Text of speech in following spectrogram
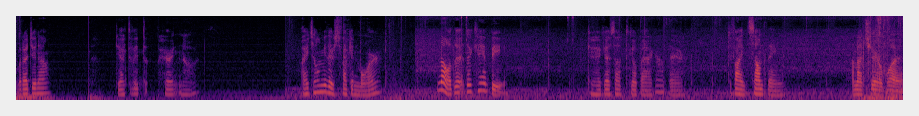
What do I do now? Deactivate the parent node. Are you telling me there's fucking more? No, there, there can't be. Okay, I guess I'll have to go back out there to find something. I'm not sure what.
